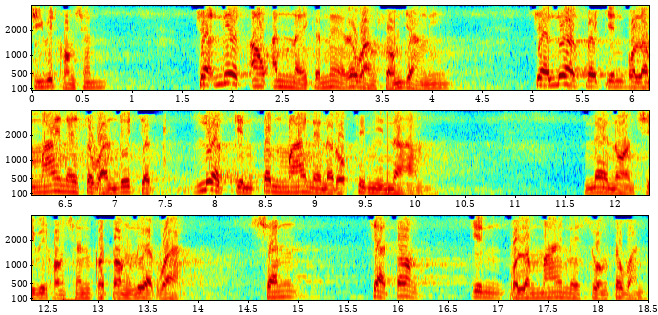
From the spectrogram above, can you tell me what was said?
ชีวิตของฉัน จะเลือกเอาอันไหนกันแน่ระหว่างสองอย่างนี้ จะเลือกไปกินผลไม้ในสวรรค์หรือจะเลือกกินต้นไม้ในนรกที่มีน้ำแน่นอนชีวิตของฉันก็ต้องเลือกว่า ฉันจะต้องกินผลไม้ในสวงสวรรค์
